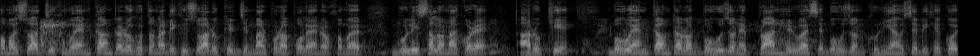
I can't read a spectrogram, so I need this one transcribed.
সময়ছোৱাত যিসমূহ এনকাউণ্টাৰৰ ঘটনা দেখিছোঁ আৰক্ষীৰ জিম্মাৰ পৰা পলায়নৰ সময়ত গুলীচালনা কৰে আৰক্ষীয়ে। বহু এনকাউণ্টাৰত বহুজনে প্ৰাণ হেৰুৱাইছে বহুজন ঘূণীয়া হৈছে বিশেষকৈ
